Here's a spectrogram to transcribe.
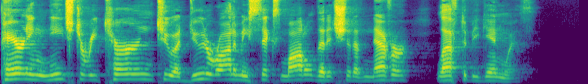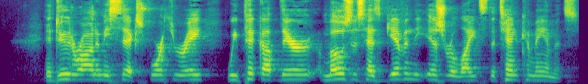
Parenting needs to return to a Deuteronomy 6 model that it should have never left to begin with. In Deuteronomy 6, 4 through 8, we pick up there, Moses has given the Israelites the Ten Commandments.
